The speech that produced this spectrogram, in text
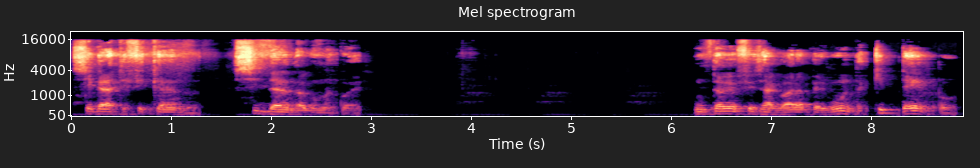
se gratificando, se dando alguma coisa. Então eu fiz agora a pergunta: que tempo?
